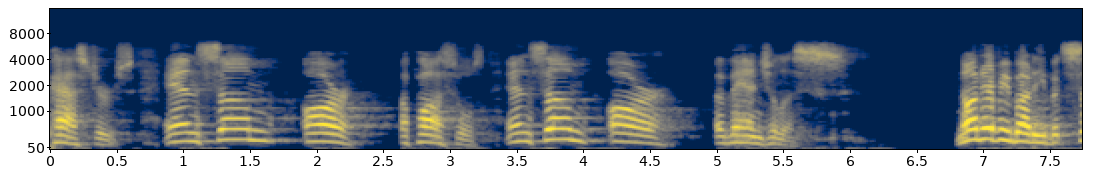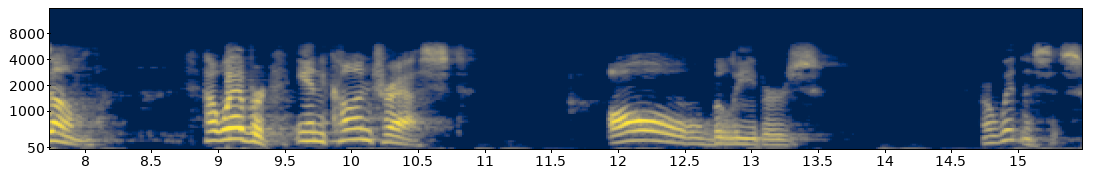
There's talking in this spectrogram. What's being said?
pastors, and some are apostles, and some are evangelists. Not everybody, but some. However, in contrast, all believers are witnesses.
